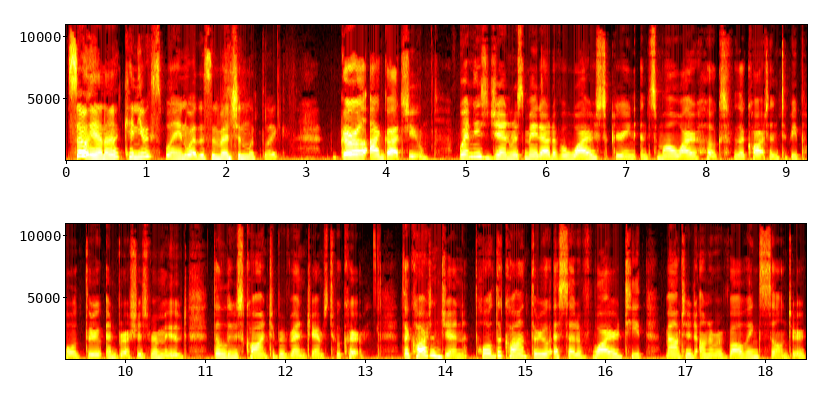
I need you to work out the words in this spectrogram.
So, Anna, can you explain what this invention looked like? Girl, I got you. Whitney's gin was made out of a wire screen and small wire hooks for the cotton to be pulled through and brushes removed the loose cotton to prevent jams to occur. The cotton gin pulled the cotton through a set of wired teeth mounted on a revolving cylinder,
